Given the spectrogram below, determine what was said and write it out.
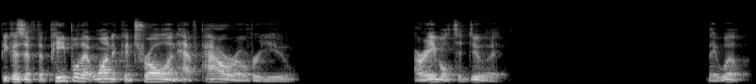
Because if the people that want to control and have power over you are able to do it, they will.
